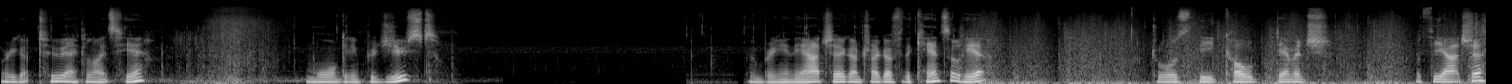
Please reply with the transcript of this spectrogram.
Already got two acolytes here. More getting produced. Moon bringing the archer, gonna try to go for the cancel here. Draws the cold damage with the archer.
